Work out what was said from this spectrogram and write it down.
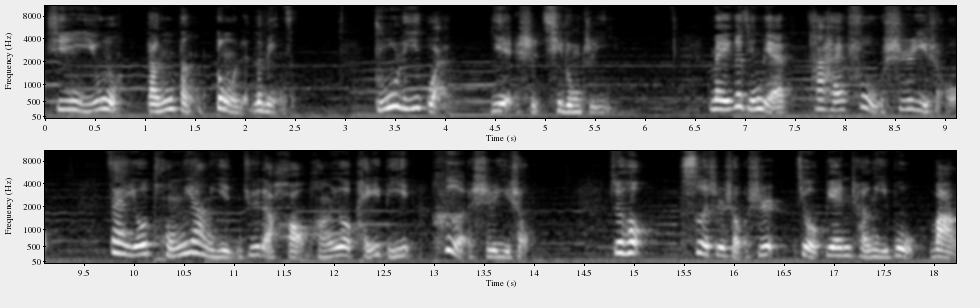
新遗物等等动人的名字。竹里馆也是其中之一。每个景点他还赋诗一首，再由同样隐居的好朋友裴迪贺诗一首，最后。四十首诗就编成一部《辋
